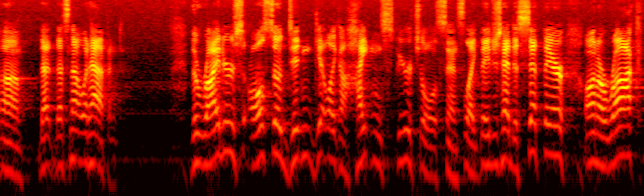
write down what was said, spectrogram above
Um, that that's not what happened. The writers also didn't get like a heightened spiritual sense. Like they just had to sit there on a rock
